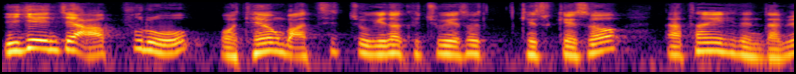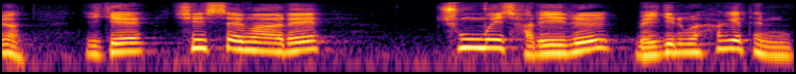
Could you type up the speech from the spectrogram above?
이게 이제 앞으로 뭐 대형 마트 쪽이나 그쪽에서 계속해서 나타나게 된다면 이게 실생활에 충분히 자리를 매기름을 하게 된,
